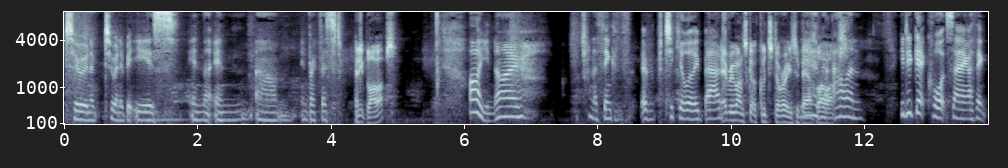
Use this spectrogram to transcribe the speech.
two and a, two and a bit years in the in um, in breakfast. Any blow ups? Oh, you know, I'm trying to think of, of a particularly bad. Everyone's got good stories about yeah, blow-ups. Alan. He did get caught saying, "I think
